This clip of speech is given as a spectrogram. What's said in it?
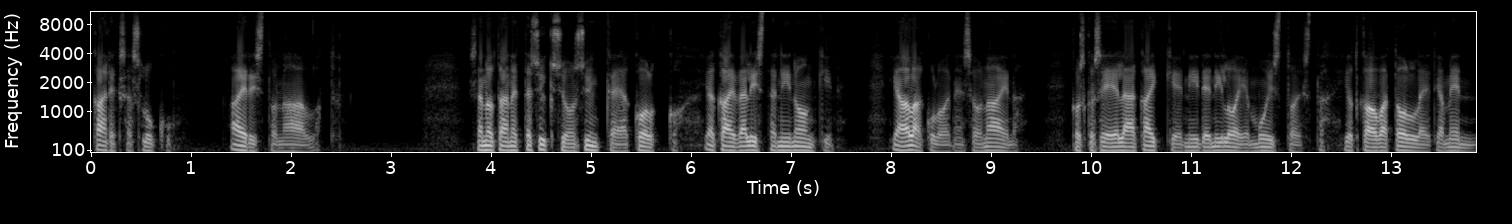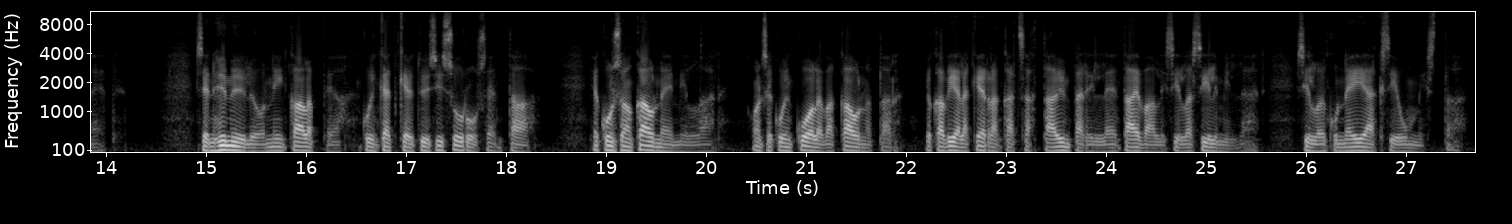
Kahdeksas luku. Airiston aallot. Sanotaan, että syksy on synkkä ja kolkko, ja kai välistä niin onkin. Ja alakuloinen se on aina, koska se elää kaikkien niiden ilojen muistoista, jotka ovat olleet ja menneet. Sen hymyily on niin kalpea, kuin kätkeytyisi suru sen taa. Ja kun se on kauneimmillaan, on se kuin kuoleva kaunotar, joka vielä kerran katsahtaa ympärilleen taivaallisilla silmillään, silloin kun ne iäksi ummistaa.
